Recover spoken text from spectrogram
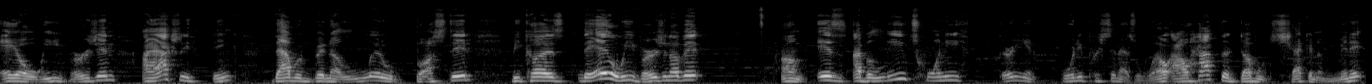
AoE version, I actually think that would have been a little busted because the AoE version of it um, is I believe 20, 30, and 40% as well. I'll have to double check in a minute,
